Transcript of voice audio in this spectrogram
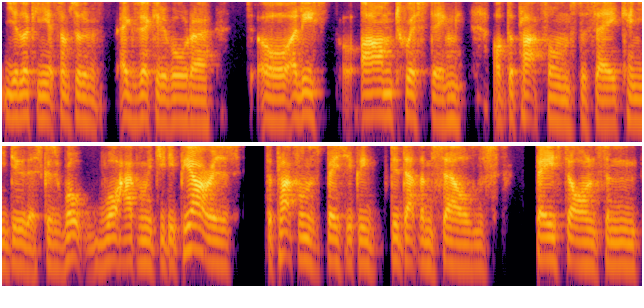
You're looking at some sort of executive order or at least arm twisting of the platforms to say, can you do this? Because what what happened with GDPR is the platforms basically did that themselves based on some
